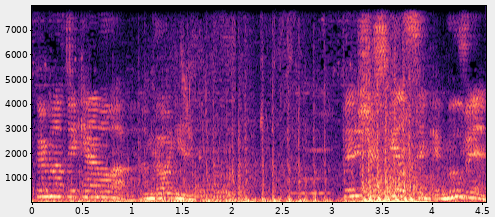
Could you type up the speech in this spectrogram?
Thermoptic ammo up. I'm going in. Finish your skill sync and move in.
